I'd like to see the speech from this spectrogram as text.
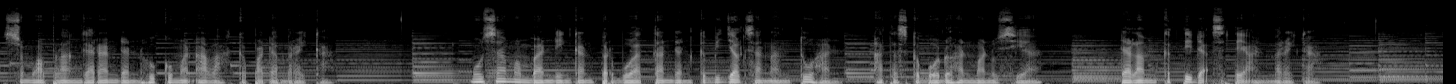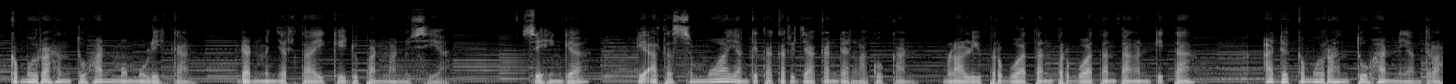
semua pelanggaran dan hukuman Allah kepada mereka. Musa membandingkan perbuatan dan kebijaksanaan Tuhan atas kebodohan manusia dalam ketidaksetiaan mereka. Kemurahan Tuhan memulihkan dan menyertai kehidupan manusia, sehingga di atas semua yang kita kerjakan dan lakukan melalui perbuatan-perbuatan tangan kita, ada kemurahan Tuhan yang telah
